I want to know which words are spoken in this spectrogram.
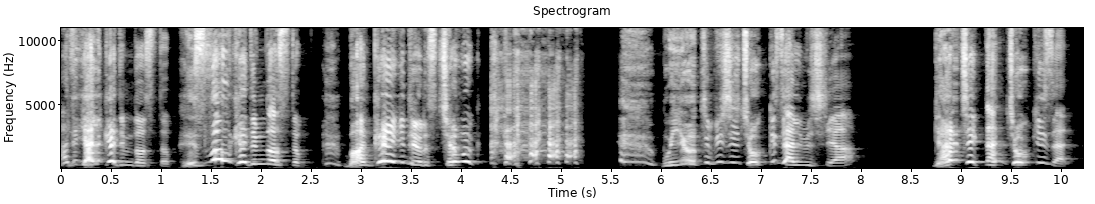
Hadi gel kadim dostum. Hızlı ol kadim dostum. Bankaya gidiyoruz çabuk. Bu YouTube işi çok güzelmiş ya. Gerçekten çok güzel.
